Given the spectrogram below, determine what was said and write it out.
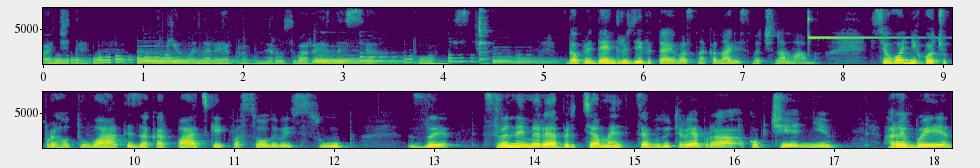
Бачите, які в мене ребра. Вони розварилися повністю. Добрий день, друзі! Вітаю вас на каналі Смачна Мама. Сьогодні хочу приготувати закарпатський квасолевий суп з свиними реберцями. Це будуть ребра копчені, гриби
